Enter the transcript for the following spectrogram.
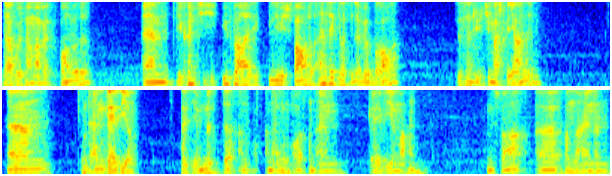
da, wo ich normalerweise bauen würde. Ähm, ihr könnt die überall beliebig bauen. Das Einzige, was ihr dafür braucht, ist natürlich die Materialien ähm, und ein Geysir. Das heißt, ihr müsst das an, an einem Ort von einem Geysir machen. Und zwar äh, von einem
